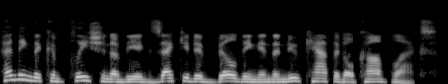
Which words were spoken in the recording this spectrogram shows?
pending the completion of the Executive Building in the new capital Complex.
